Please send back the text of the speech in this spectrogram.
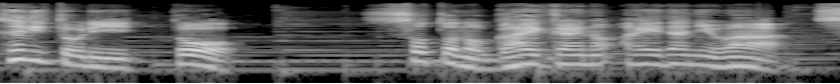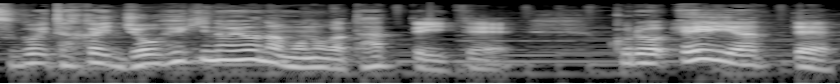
うテリトリーと外の外界の間にはすごい高い城壁のようなものが立っていて、これをえいやって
